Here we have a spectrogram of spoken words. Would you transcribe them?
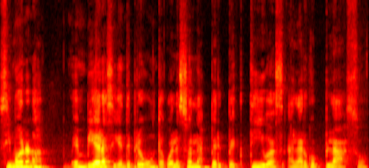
Simona nos envía la siguiente pregunta. ¿Cuáles son las perspectivas a largo plazo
